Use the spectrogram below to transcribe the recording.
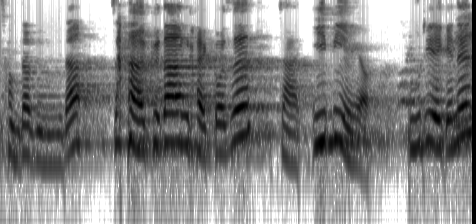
정답입니다. 자, 그 다음 갈 것은, 자, 입이에요. 우리에게는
